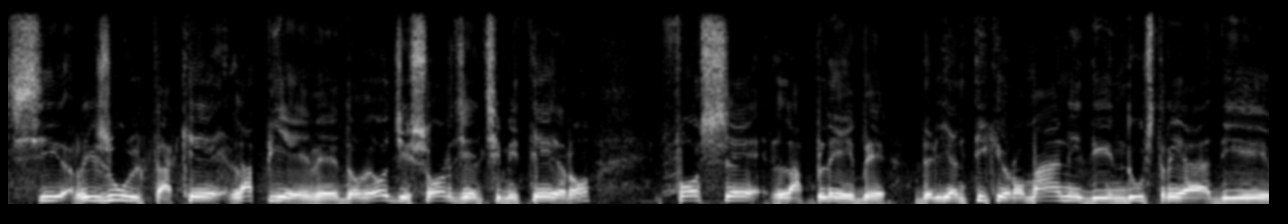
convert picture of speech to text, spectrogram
si risulta che la Pieve, dove oggi sorge il cimitero, fosse la plebe degli antichi romani di industria di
